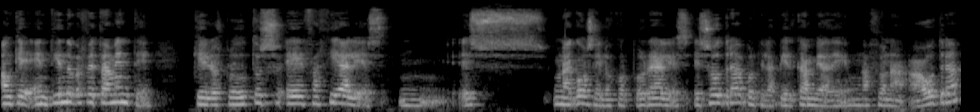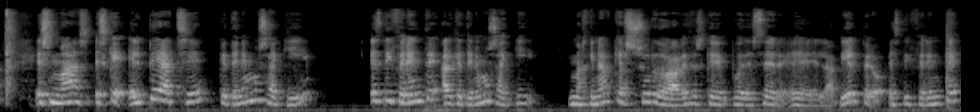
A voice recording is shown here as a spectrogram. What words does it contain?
aunque entiendo perfectamente que los productos eh, faciales mm, es una cosa y los corporales es otra, porque la piel cambia de una zona a otra. Es más, es que el pH que tenemos aquí es diferente al que tenemos aquí. Imaginar qué absurdo a veces que puede ser eh, la piel, pero es diferente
